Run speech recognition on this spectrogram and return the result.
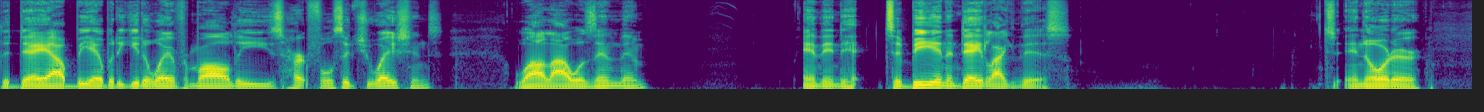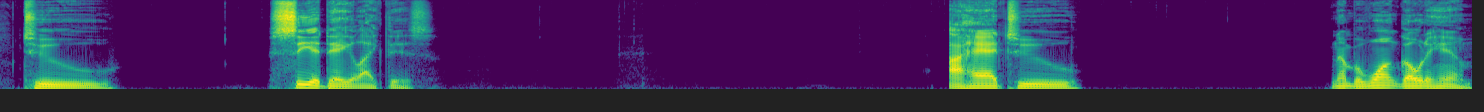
the day I'll be able to get away from all these hurtful situations while I was in them, and then to be in a day like this, in order to see a day like this, I had to number one go to him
